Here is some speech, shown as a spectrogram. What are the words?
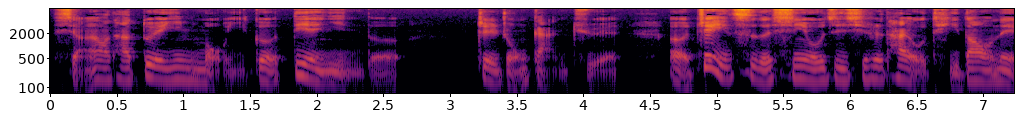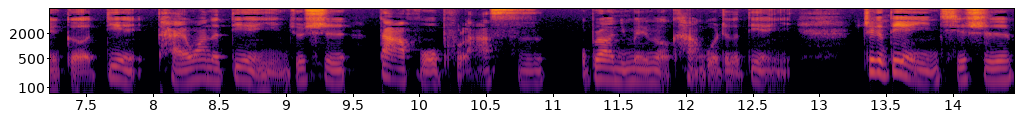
想要它对应某一个电影的这种感觉。呃，这一次的《新游记》其实他有提到那个电台湾的电影，就是《大佛普拉斯》，我不知道你们有没有看过这个电影。这个电影其实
